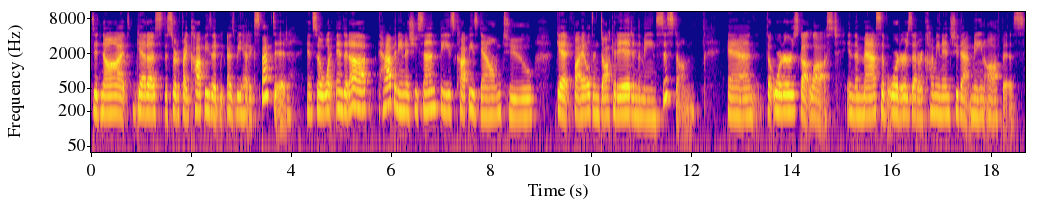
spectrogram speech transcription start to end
did not get us the certified copies as we had expected. And so, what ended up happening is she sent these copies down to get filed and docketed in the main system. And the orders got lost in the massive orders that are coming into that main office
